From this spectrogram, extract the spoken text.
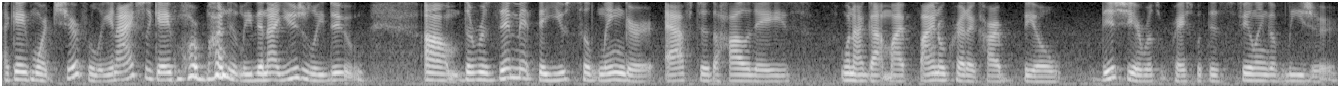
I gave more cheerfully, and I actually gave more abundantly than I usually do. Um, the resentment that used to linger after the holidays when I got my final credit card bill this year was replaced with this feeling of leisure,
